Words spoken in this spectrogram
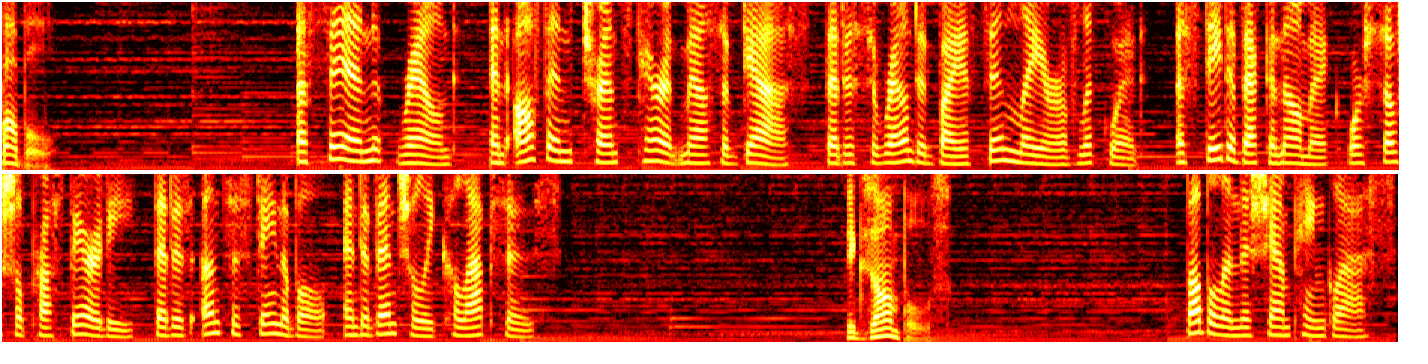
Bubble A thin, round, and often transparent mass of gas that is surrounded by a thin layer of liquid. A state of economic or social prosperity that is unsustainable and eventually collapses. Examples Bubble in the champagne glass.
